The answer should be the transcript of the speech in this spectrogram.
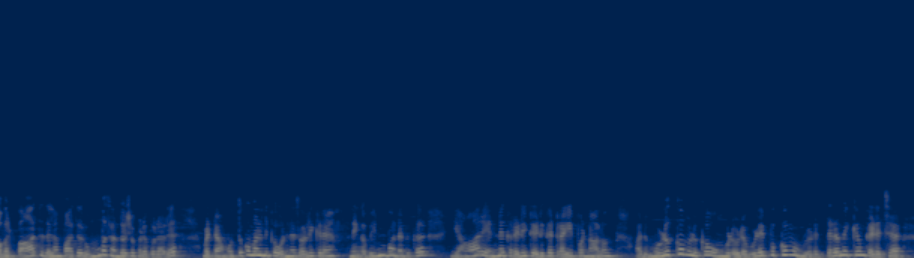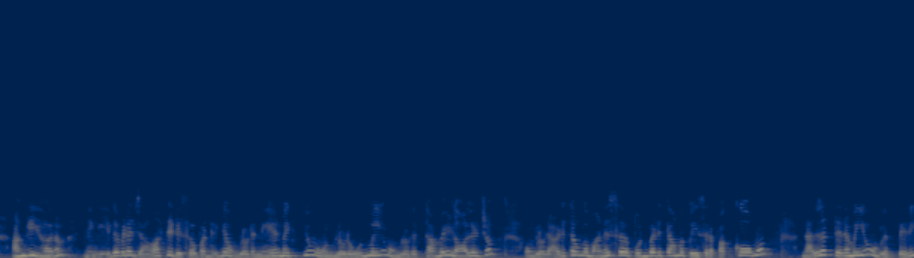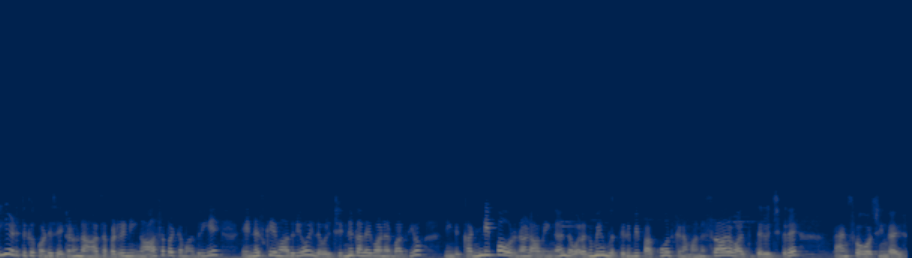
அவர் பார்த்ததெல்லாம் பார்த்து ரொம்ப சந்தோஷப்பட போகிறாரு பட் நான் முத்துக்குமரனுக்கு ஒன்று சொல்லிக்கிறேன். நீங்கள் வின் பண்ணதுக்கு யார் என்ன கிரெடிட் எடுக்க ட்ரை பண்ணாலும் அது முழுக்க முழுக்க உங்களோட உழைப்புக்கும் உங்களோட திறமைக்கும் கிடைச்ச அங்கீகாரம். நீங்கள் இதை விட ஜாஸ்தி டிசர்வ் பண்ணுறீங்க உங்களோட நேர்மையும் உங்களோட உண்மையும் உங்களோட தமிழ் நாலேஜும் உங்களோட அடுத்தவங்க மனசை புண்படுத்தாமல் பேசுகிற பக்குவமும் நல்ல திறமையும் உங்களை பெரிய இடத்துக்கு கொண்டு சேர்க்கணும்னு நான் ஆசைப்பட்றேன். நீங்கள் ஆசைப்பட்ட மாதிரியே என்எஸ்கே மாதிரியோ இல்லை ஒரு சின்ன கலைவாணர் மாதிரியோ நீங்கள் கண்டிப்பாக ஒரு நாள் ஆவீங்க. இந்த உலகமே உங்களை திரும்பி பார்க்கும். அதுக்கு நான் மனசார வாழ்த்து தெரிவிச்சுக்கிறேன். தேங்க்ஸ் ஃபார் வாட்சிங் கைஸ்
